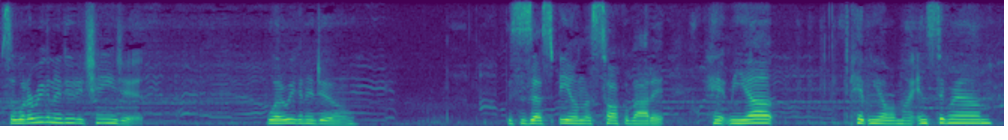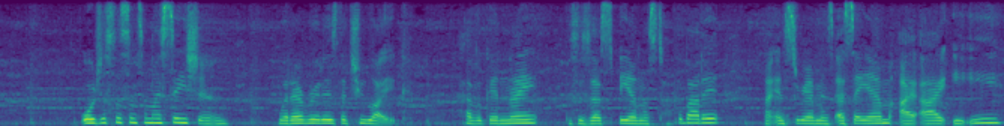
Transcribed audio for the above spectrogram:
So what are we going to do to change it? What are we going to do? This is SB on Let's Talk About It. Hit me up. Hit me up on my Instagram or just listen to my station, whatever it is that you like. Have a good night. This is SB and let's talk about it. My Instagram is S A M I I E E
